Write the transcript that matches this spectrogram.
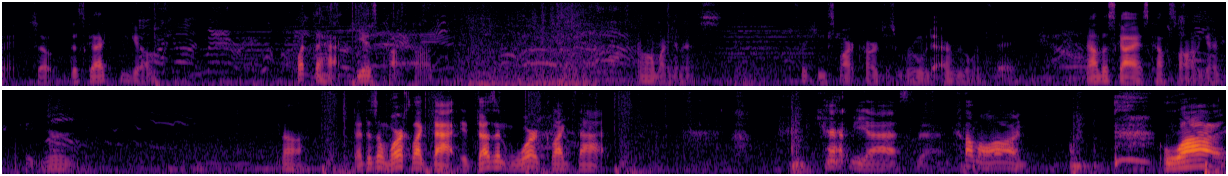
Okay, so this guy can go. What the heck? He is cuffed on. Oh my goodness. Freaking smart car just ruined everyone's day. Now this guy has cuffs on again. Okay, you're... Nah. That doesn't work like that. It doesn't work like that. Can't be asked, man. Come on. Why?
